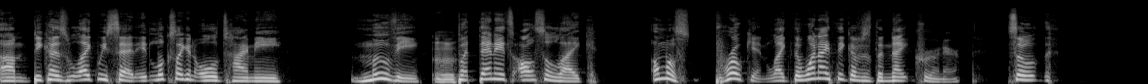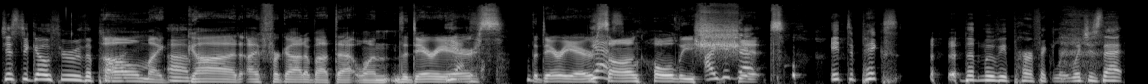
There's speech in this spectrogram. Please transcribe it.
Um because like we said, it looks like an old-timey movie, Mhm. but then it's also like almost broken. Like the one I think of is the Night Crooner. So just to go through the plot. Oh my Um, god, I forgot about that one. The Derrieres, the Derriere Yes. song. Holy I did that- shit! it depicts the movie perfectly, which is that.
